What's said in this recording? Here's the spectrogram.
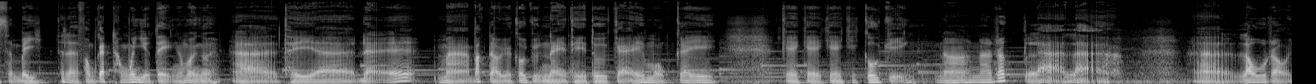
S&P tức là phong cách không có nhiều tiền đó mọi người. À, thì à, để mà bắt đầu cho câu chuyện này thì tôi kể một cái cái cái cái cái câu chuyện nó nó rất là là à, lâu rồi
